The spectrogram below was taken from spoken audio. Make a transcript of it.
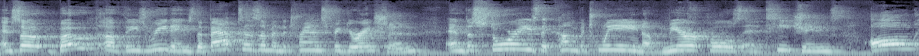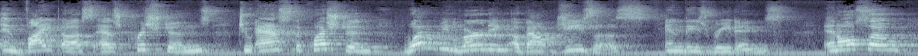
And so, both of these readings, the baptism and the transfiguration, and the stories that come between of miracles and teachings, all invite us as Christians to ask the question what are we learning about Jesus in these readings? And also,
